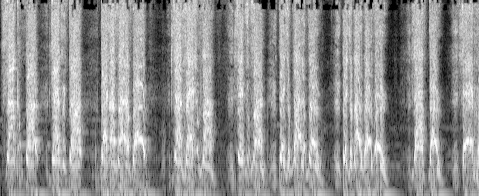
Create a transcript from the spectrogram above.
Sacrifice! Sacrifice! Sacrifice! Sacrifice! Simple son! Think about the food! Think of the food! Laughter! Simple!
